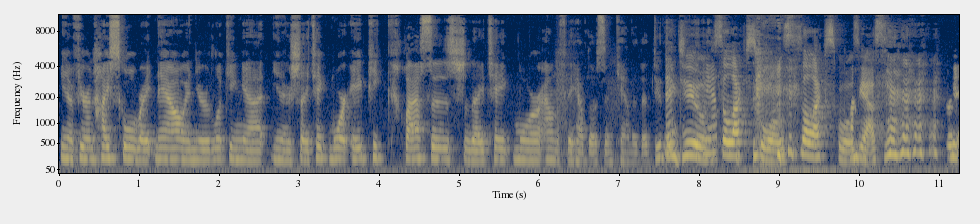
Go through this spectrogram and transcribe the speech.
you know, if you're in high school right now and you're looking at, you know, should I take more AP classes? Should I take more? I don't know if they have those in Canada. Do they? They do. Select schools. Select schools. Yes. okay.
